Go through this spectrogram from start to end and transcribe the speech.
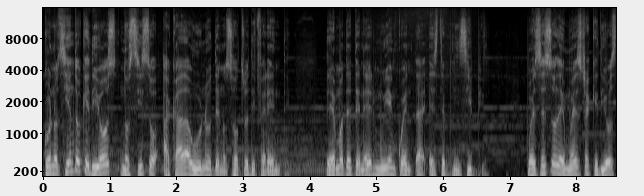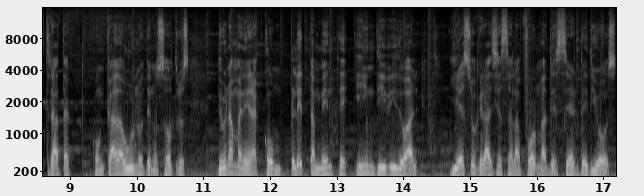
Conociendo que Dios nos hizo a cada uno de nosotros diferente, debemos de tener muy en cuenta este principio, pues eso demuestra que Dios trata con cada uno de nosotros de una manera completamente individual, y eso gracias a la forma de ser de Dios,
